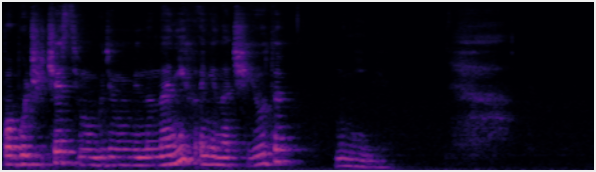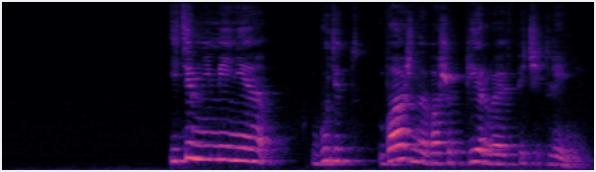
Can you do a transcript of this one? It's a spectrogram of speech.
по большей части мы будем именно на них, а не на чье-то мнение. И тем не менее будет важно ваше первое впечатление.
